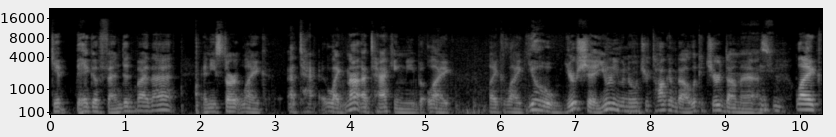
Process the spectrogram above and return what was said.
get big offended by that and you start like attack like not attacking me but like like like yo your shit you don't even know what you're talking about look at your dumb ass like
